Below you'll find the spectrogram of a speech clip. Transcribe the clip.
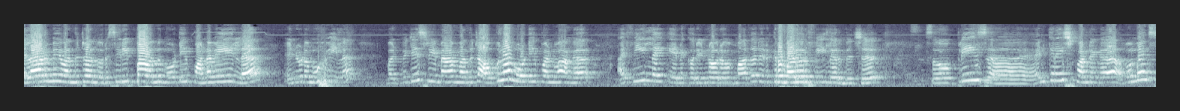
எல்லாருமே வந்துட்டு அந்த ஒரு சிரிப்பாக வந்து மோட்டிவ் பண்ணவே இல்லை என்னோட மூவியில் பட் விஜயஸ்ரீ மேம் வந்துட்டு அவ்வளோ மோட்டிவ் பண்ணுவாங்க. ஐ ஃபீல் லைக் எனக்கு ஒரு இன்னொரு மதர் இருக்கிற மாதிரி ஒரு ஃபீல் இருந்துச்சு. ஸோ ப்ளீஸ் என்கரேஜ் பண்ணுங்க. உமன்ஸ்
